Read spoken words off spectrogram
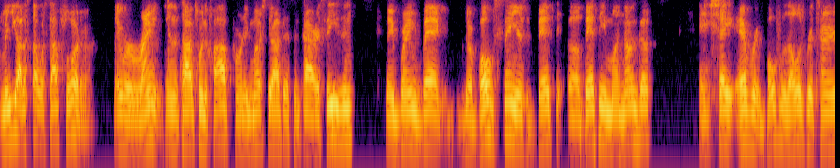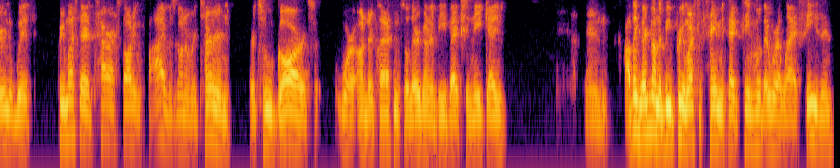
I mean you gotta start with South Florida. They were ranked in the top 25 pretty much throughout this entire season. They bring back, they're both seniors, Beth, uh, Bethy Mununga and Shay Everett. Both of those returned with pretty much their entire starting five is going to return. Their two guards were underclassmen, so they're going to be back Shanique. And I think they're going to be pretty much the same exact team who they were last season.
